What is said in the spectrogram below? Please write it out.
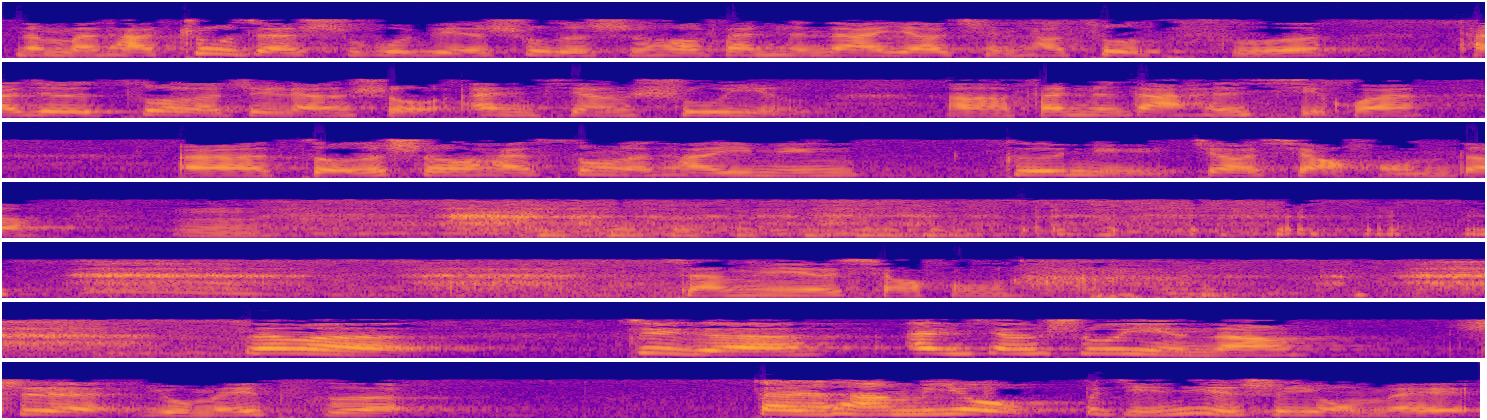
那么他住在石湖别墅的时候，范成大邀请他作词，他就做了这两首《暗香疏影》啊，范成大很喜欢，呃，走的时候还送了他一名歌女叫小红的，嗯，咱们也有小红。那么这个《暗香疏影》呢是咏梅词，但是他们又不仅仅是咏梅，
